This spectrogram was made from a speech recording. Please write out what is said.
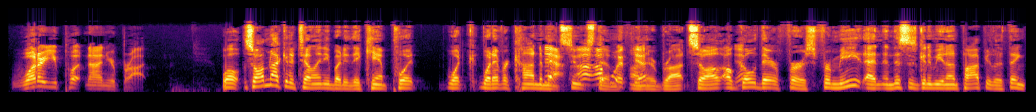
What are you putting on your brat? Well, so I'm not going to tell anybody they can't put what whatever condiment Yeah, suits I- I'm them with on ya. their brat. So I'll, I'll go there first. For me, and, and this is going to be an unpopular thing,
